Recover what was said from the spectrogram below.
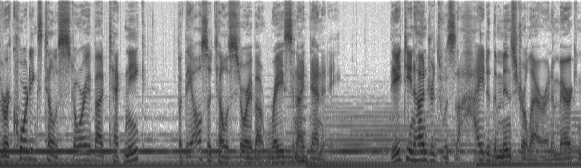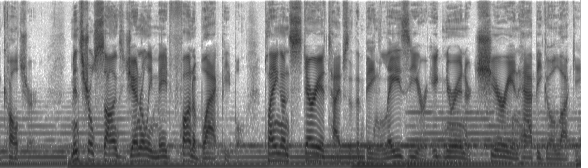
The recordings tell a story about technique, but they also tell a story about race and identity. The 1800s was the height of the minstrel era in American culture. Minstrel songs generally made fun of black people, playing on stereotypes of them being lazy or ignorant or cheery and happy go lucky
